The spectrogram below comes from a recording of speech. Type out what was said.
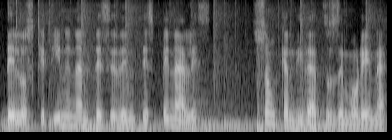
de los que tienen antecedentes penales son candidatos de Morena.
